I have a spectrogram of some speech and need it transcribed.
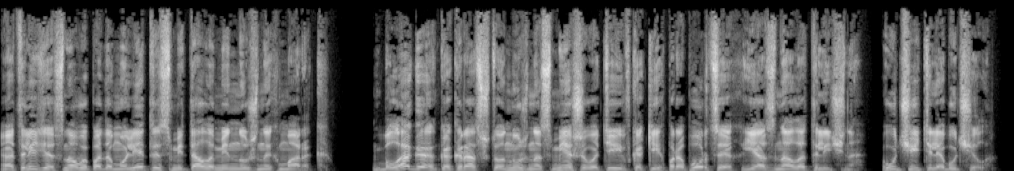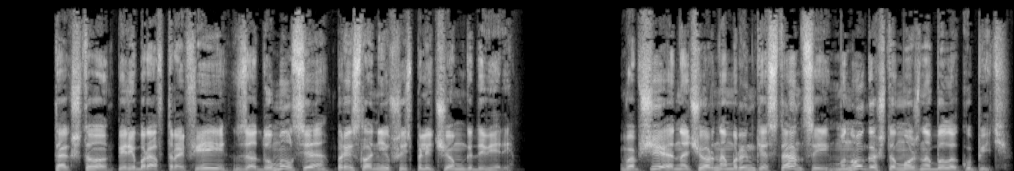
отлить основы под амулеты с металлами нужных марок. Благо, как раз что нужно смешивать и в каких пропорциях, я знал отлично. Учитель обучил. Так что, перебрав трофеи, задумался, прислонившись плечом к двери. Вообще, на черном рынке станций много что можно было купить.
